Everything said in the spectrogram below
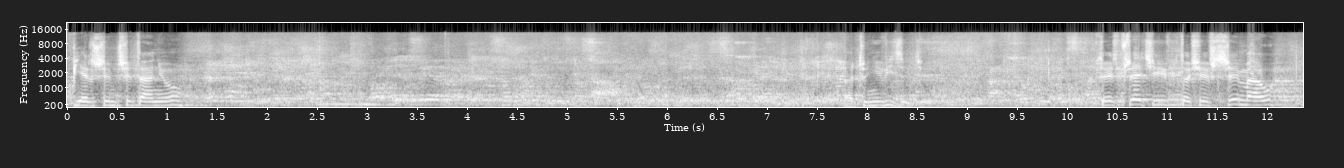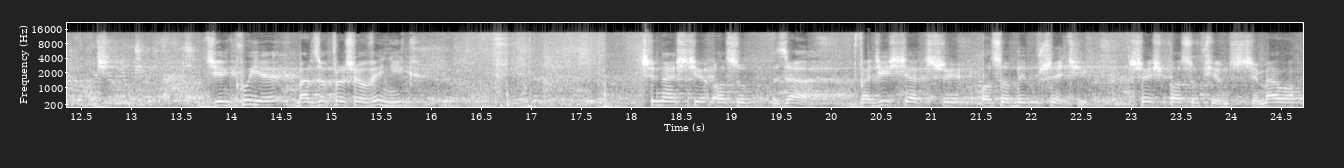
w pierwszym czytaniu? Ale tu nie widzę gdzie. Kto jest przeciw? Kto się wstrzymał? Dziękuję. Bardzo proszę o wynik. 13 osób za, 23 osoby przeciw, 6 osób się wstrzymało.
